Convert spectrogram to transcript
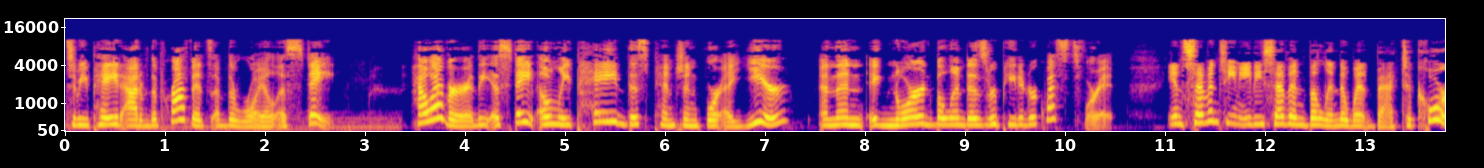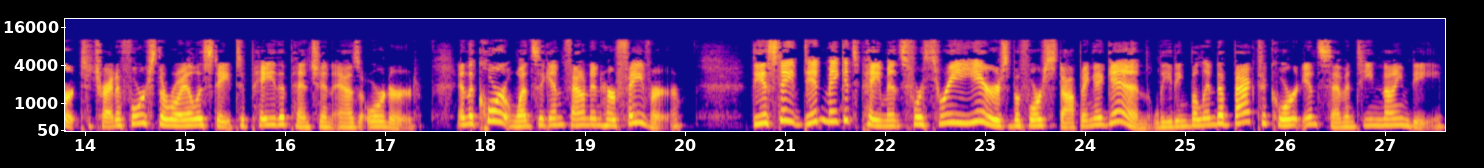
to be paid out of the profits of the Royall estate. However, the estate only paid this pension for a year and then ignored Belinda's repeated requests for it. In 1787, Belinda went back to court to try to force the Royall estate to pay the pension as ordered. And the court once again found in her favor. The estate did make its payments for three years before stopping again, leading Belinda back to court in 1790.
